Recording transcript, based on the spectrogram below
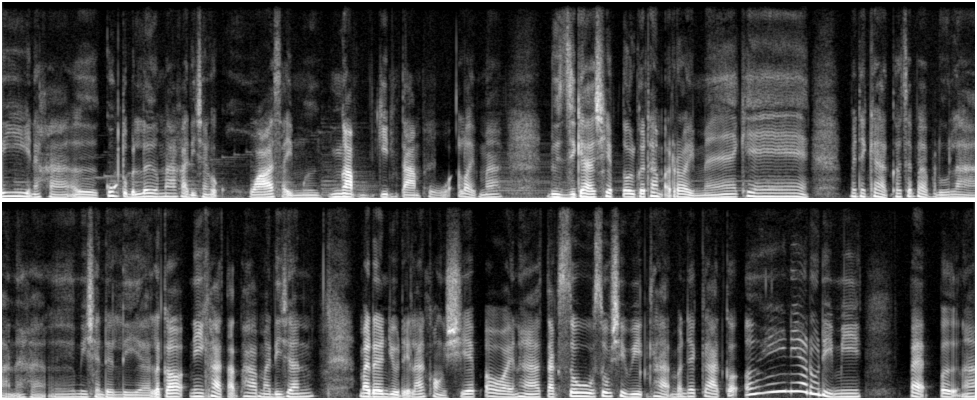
รี่นะคะเออกุ้งตัวเบลเลอร์มากค่ะดิฉันก็คว้าใส่มืองับกินตามโหอร่อยมาก ดูสิคะเชฟต้นก็ทำอร่อยมากแค่บรรยากาศก็จะแบบหรูหรานะคะเออมีแชนเดเลีย แล้วก็นี่ค่ะตัดภาพมาดิฉัน มาเดินอยู่ในร้านของเชฟออยนะคะตักสู้สู้ชีวิตค่ะ บรรยากาศก็เอ้ยเนี่ยดูดิมี ปะเปิดนะ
